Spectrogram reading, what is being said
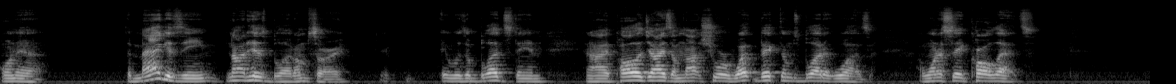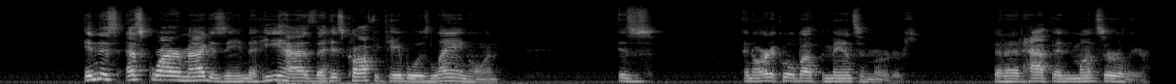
on a the magazine, not his blood, I'm sorry. It, it was a blood stain, and I apologize, I'm not sure what victim's blood it was. I want to say Colette's. In this Esquire magazine that he has, that his coffee table is laying on, is an article about the Manson murders that had happened months earlier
